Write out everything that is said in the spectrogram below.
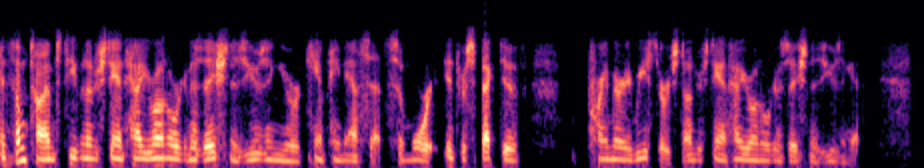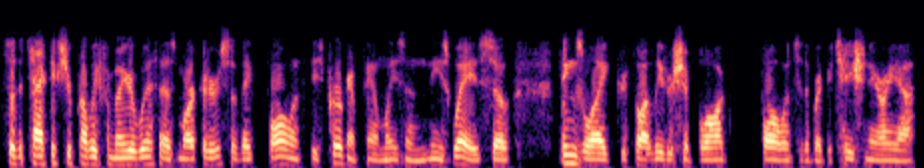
and sometimes to even understand how your own organization is using your campaign assets, so more introspective primary research to understand how your own organization is using it. So the tactics you're probably familiar with as marketers, so they fall into these program families in these ways. So things like your thought leadership blog fall into the reputation area,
